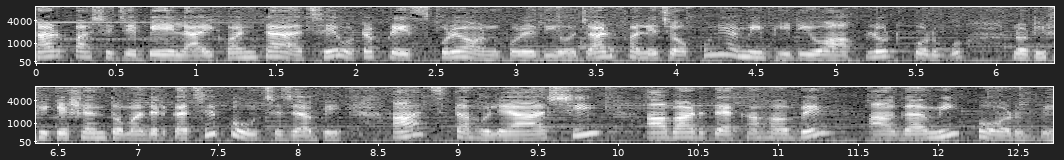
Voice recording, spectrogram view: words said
তার পাশে যে বেল আইকনটা আছে, ওটা প্রেস করে অন করে দিও। যার ফলে যখনই আমি ভিডিও আপলোড করব নোটিফিকেশান তোমাদের কাছে পৌঁছে যাবে। আজ তাহলে আসি আবার দেখা হবে আগামী পর্বে।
